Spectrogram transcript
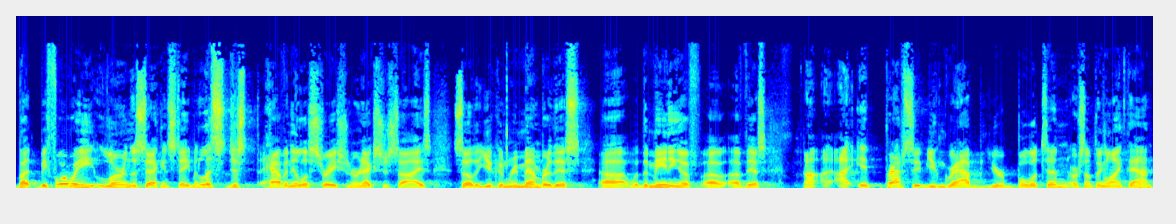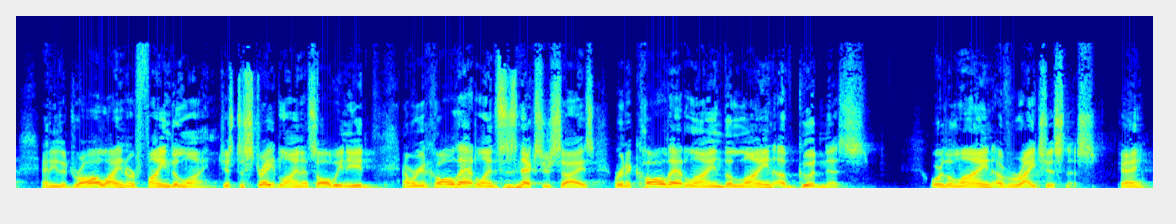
But before we learn the second statement, let's just have an illustration or an exercise so that you can remember this, uh, with the meaning of, of, of this. Uh, I, it, perhaps you can grab your bulletin or something like that and either draw a line or find a line. Just a straight line, that's all we need. And we're going to call that line, this is an exercise, we're going to call that line the line of goodness or the line of righteousness. Okay?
